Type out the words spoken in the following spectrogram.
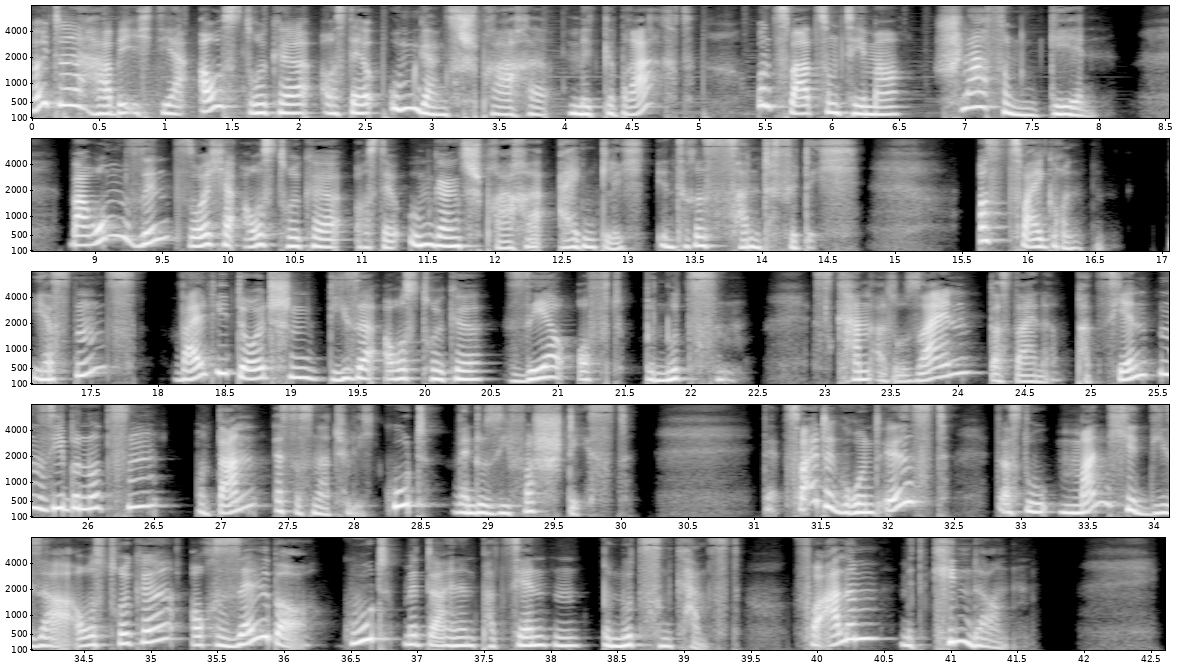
Heute habe ich dir Ausdrücke aus der Umgangssprache mitgebracht und zwar zum Thema Schlafen gehen. Warum sind solche Ausdrücke aus der Umgangssprache eigentlich interessant für dich? Aus zwei Gründen. Erstens, weil die Deutschen diese Ausdrücke sehr oft benutzen. Es kann also sein, dass deine Patienten sie benutzen und dann ist es natürlich gut, wenn du sie verstehst. Der zweite Grund ist, dass du manche dieser Ausdrücke auch selber gut mit deinen Patienten benutzen kannst. Vor allem mit Kindern.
